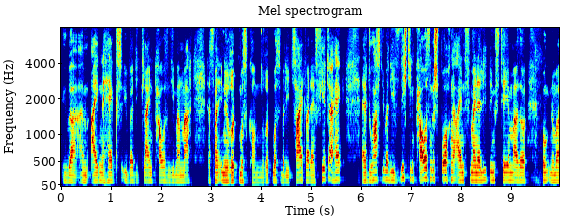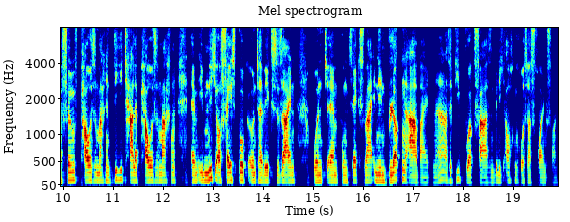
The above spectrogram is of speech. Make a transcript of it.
über ähm, eigene Hacks, über die kleinen Pausen, die man macht, dass man in den Rhythmus kommt. Ein Rhythmus über die Zeit war dein vierter Hack. Äh, du hast über die wichtigen Pausen gesprochen, eins meiner Lieblingsthemen, also Punkt Nummer fünf, Pause machen, digitale Pause machen, ähm, eben nicht auf Facebook unterwegs zu sein. Und ähm, Punkt sechs war in den Blöcken arbeiten, ne? also Deep Work Phasen, bin ich auch ein großer Freund von.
